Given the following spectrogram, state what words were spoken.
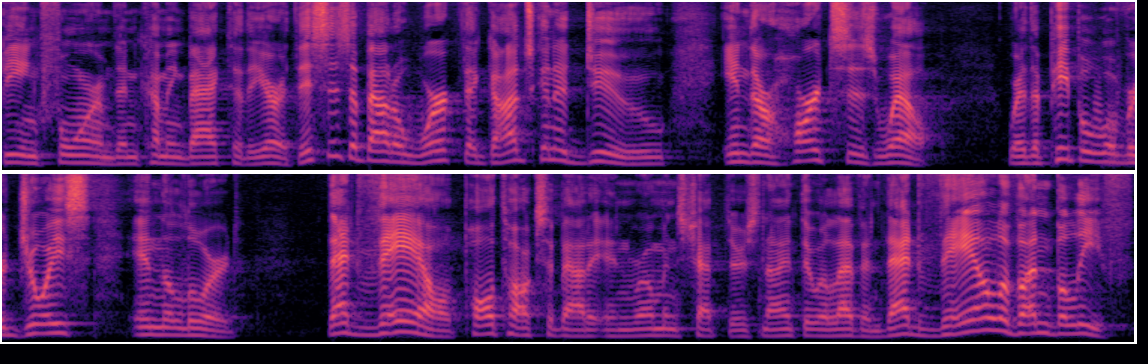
being formed and coming back to the earth. This is about a work that God's going to do in their hearts as well, where the people will rejoice in the Lord. That veil, Paul talks about it in Romans chapters 9 through 11, that veil of unbelief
